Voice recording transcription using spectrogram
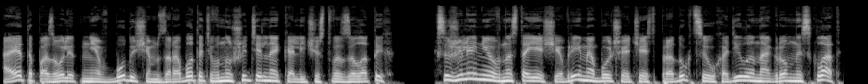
а это позволит мне в будущем заработать внушительное количество золотых. К сожалению, в настоящее время большая часть продукции уходила на огромный склад,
